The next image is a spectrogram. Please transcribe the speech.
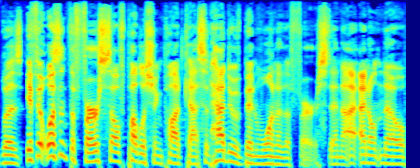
was, if it wasn't the first self-publishing podcast, it had to have been one of the first. And I, I don't know,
